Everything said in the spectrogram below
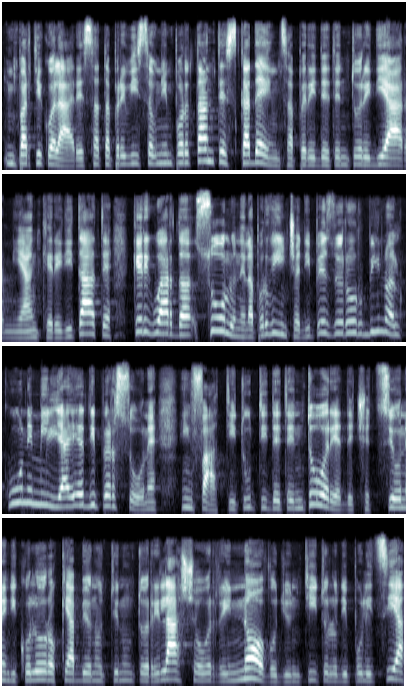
In particolare è stata prevista un'importante scadenza per i detentori di armi, anche ereditate, che riguarda solo nella provincia di Pesaro Urbino alcune migliaia di persone. Infatti tutti i detentori, ad eccezione di coloro che abbiano ottenuto il rilascio o il rinnovo di un titolo di polizia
